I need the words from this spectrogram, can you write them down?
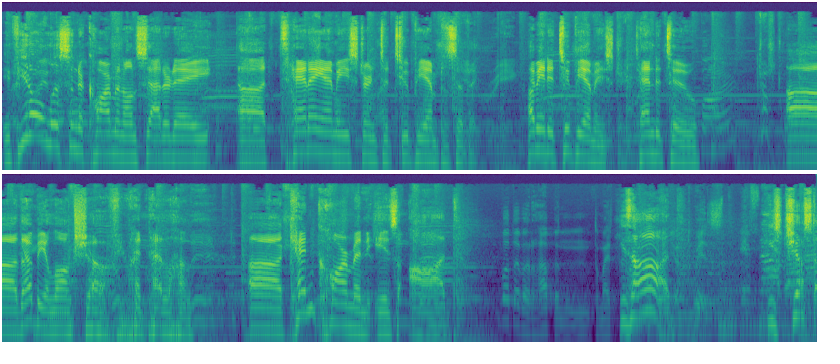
If you don't listen to Carman on Saturday, uh, 10 a.m. Eastern to 2 p.m. Pacific, I mean at 2 p.m. Eastern, 10 to 2, uh, that'd be a long show if you went that long. Uh, Ken Carman is odd. He's odd. He's just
